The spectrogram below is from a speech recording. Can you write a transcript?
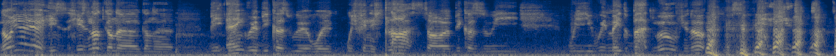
no, yeah, yeah, he's he's not gonna gonna be angry because we we, we finished last or because we we we made a bad move, you know. So he- he-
